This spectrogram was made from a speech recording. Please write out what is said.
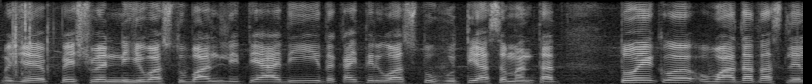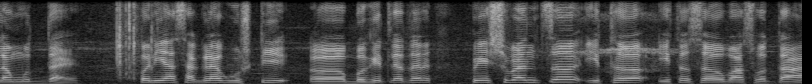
म्हणजे पेशव्यांनी ही वास्तू बांधली त्याआधी इथं काहीतरी वास्तू होती असं म्हणतात. तो एक वादात असलेला मुद्दा आहे. पण या सगळ्या गोष्टी बघितल्या तर पेशव्यांचं इथं इथं सहवास होता.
